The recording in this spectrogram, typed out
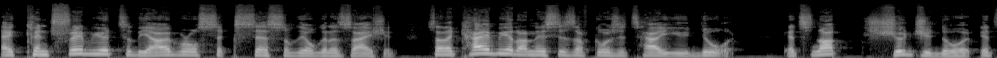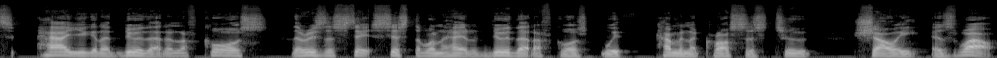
and contribute to the overall success of the organization. So the caveat on this is, of course, it's how you do it. It's not should you do it, it's how you're going to do that. And of course, there is a system on how to do that, of course, with coming across as too showy as well.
